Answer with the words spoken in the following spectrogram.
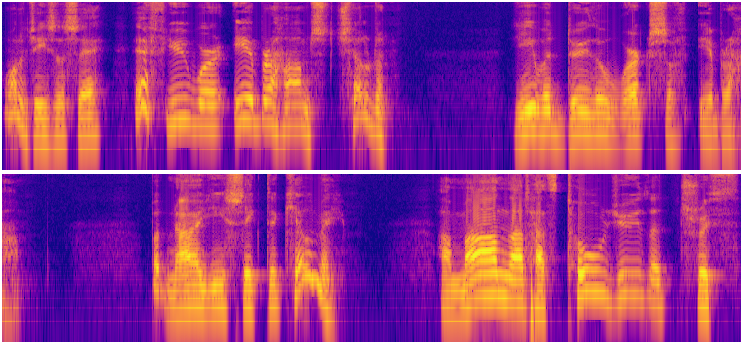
What did Jesus say? If you were Abraham's children, ye would do the works of Abraham. But now ye seek to kill me, a man that hath told you the truth,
